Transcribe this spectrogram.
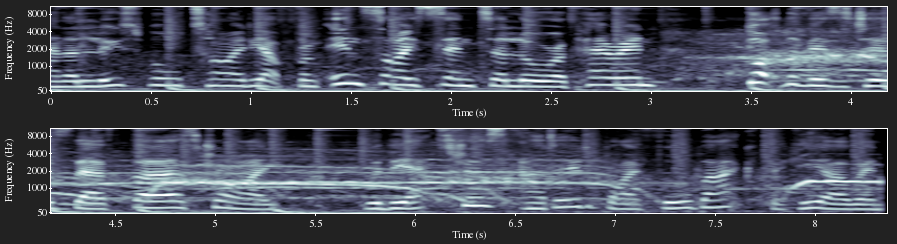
and a loose ball tidy up from inside centre Laura Perrin got the visitors their first try, with the extras added by fullback Vicky Owen.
